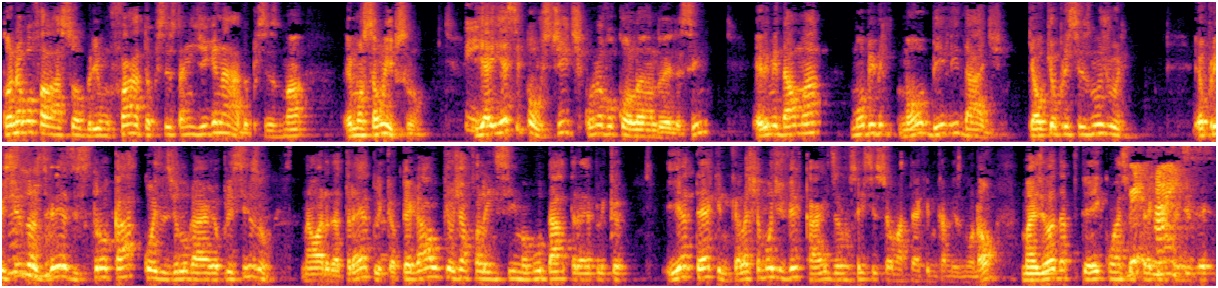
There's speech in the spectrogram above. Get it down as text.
Quando eu vou falar sobre um fato, eu preciso estar indignado, eu preciso de uma emoção Y. Sim. E aí, esse post-it, quando eu vou colando ele assim, ele me dá uma mobilidade, que é o que eu preciso no júri. Eu preciso, uhum. às vezes, trocar coisas de lugar. Eu preciso, na hora da tréplica, pegar o que eu já falei em cima, mudar a tréplica. E a técnica, ela chamou de V-cards. Eu não sei se isso é uma técnica mesmo ou não, mas eu adaptei com essa técnica de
